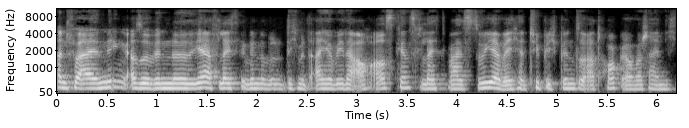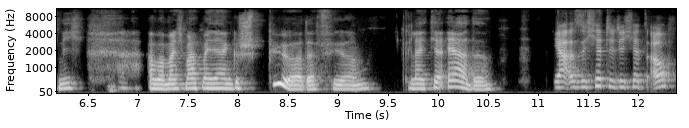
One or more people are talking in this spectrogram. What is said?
Und vor allen Dingen, also wenn du, ja, vielleicht, wenn du dich mit Ayurveda auch auskennst, vielleicht weißt du ja, welcher Typ ich bin, so ad hoc, aber wahrscheinlich nicht. Aber manchmal hat man ja ein Gespür dafür. Vielleicht ja Erde. Ja, also ich hätte dich jetzt auch,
